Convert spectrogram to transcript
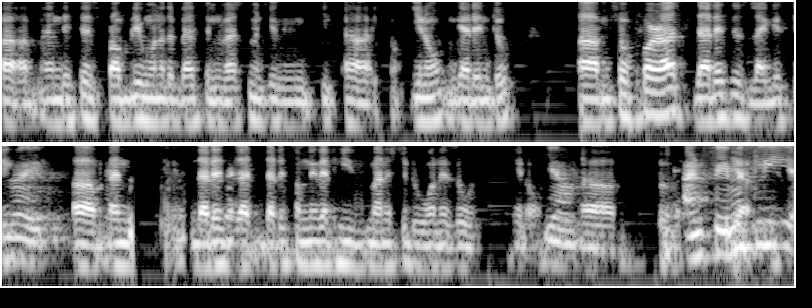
Um, and this is probably one of the best investments you can, uh, you know, get into. Um, so for us, that is his legacy, Right. um, and that is that that is something that he's managed to do on his own. You know. Yeah. Uh, so And famously,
